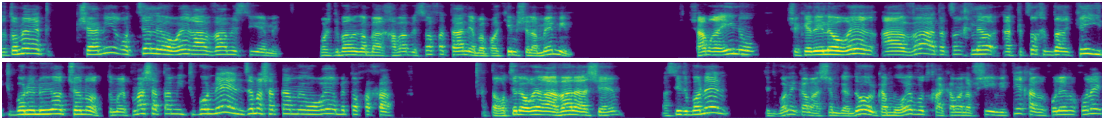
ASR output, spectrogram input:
זאת אומרת, כשאני רוצה לעורר אהבה מסוימת, כמו שדיברנו גם בהרחבה בסוף התניא, בפרקים של הממים, שם ראינו שכדי לעורר אהבה אתה צריך, אתה צריך דרכי התבוננויות שונות. זאת אומרת, מה שאתה מתבונן זה מה שאתה מעורר בתוכך. אתה רוצה לעורר אהבה להשם, אז תתבונן, תתבונן כמה השם גדול, כמה הוא אוהב אותך, כמה נפשי הביתיך וכולי וכולי.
